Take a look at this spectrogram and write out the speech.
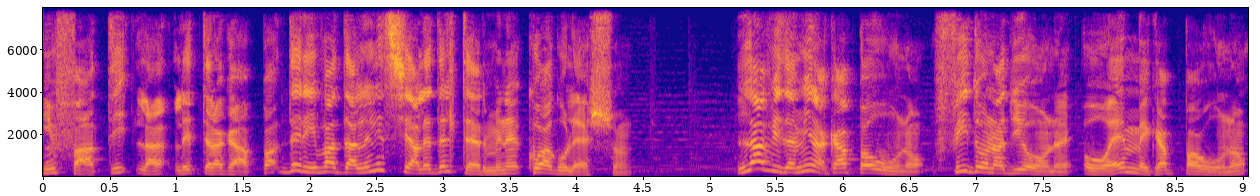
Infatti, la lettera K deriva dall'iniziale del termine coagulation. La vitamina K1, fidonadione o MK1,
